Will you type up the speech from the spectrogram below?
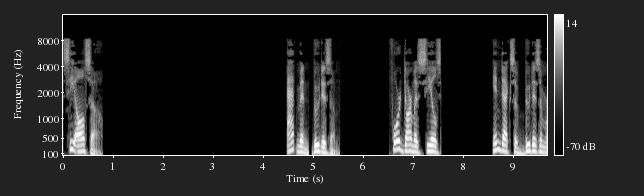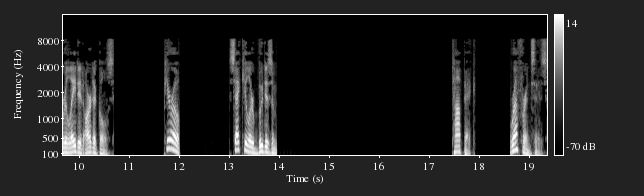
See also Atman Buddhism. Four Dharma seals. Index of Buddhism-related articles. Pyrrho. Secular Buddhism. Topic. References.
